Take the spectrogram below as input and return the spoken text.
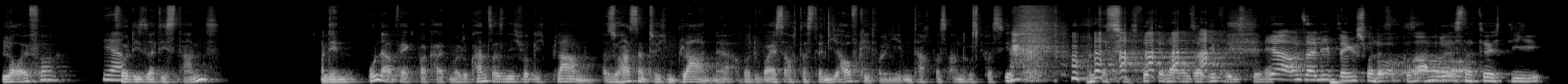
Läufer ja. vor dieser Distanz und den Unabwägbarkeiten, weil du kannst das nicht wirklich planen. Also du hast natürlich einen Plan, ne? aber du weißt auch, dass der nicht aufgeht, weil jeden Tag was anderes passiert. und das wird dann auch unser Lieblingsthema. Ja, unser Lieblingsspruch. Und das, das andere oh. ist natürlich die,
